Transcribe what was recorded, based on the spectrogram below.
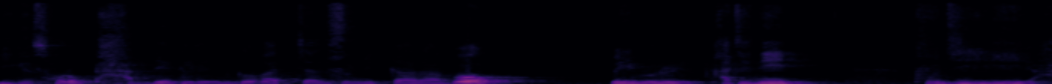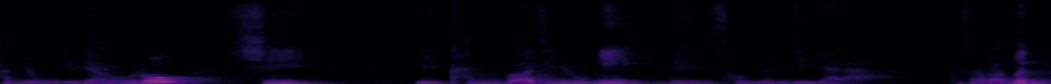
이게 서로 반대되는 것 같지 않습니까? 라고 의문을 가지니 부지 함용지량으로 시 강바지용이 내 성현지야라. 그 사람은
